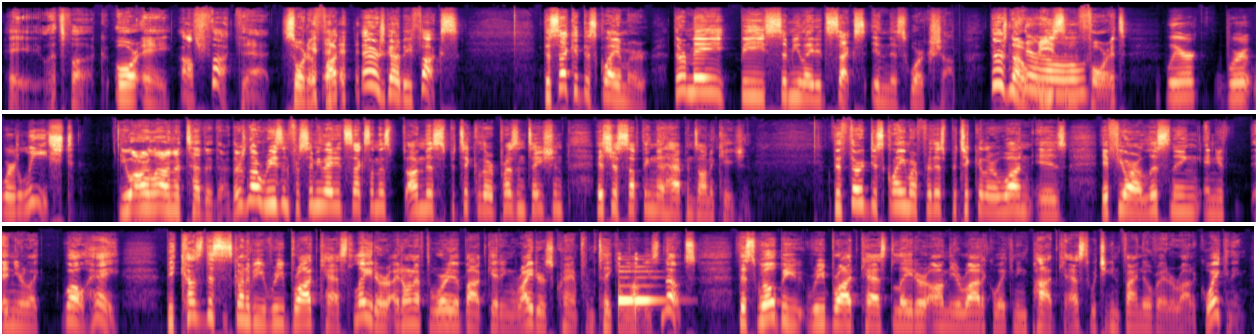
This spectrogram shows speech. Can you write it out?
hey, let's fuck, or a, oh, fuck that sort of fuck. There's got to be fucks. The second disclaimer there may be simulated sex in this workshop. There's no, No. reason for it. We're we're we're leashed. You are on a tether there. There's no reason for simulated sex on this on this particular presentation. It's just something that happens on occasion. The third disclaimer for this particular one is if you are listening and you're and you're like, well, hey, because this is going to be rebroadcast later, I don't have to worry about getting writer's cramp from taking all these notes. This will be rebroadcast later on the Erotic Awakening podcast, which you can find over at Erotic Awakening.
